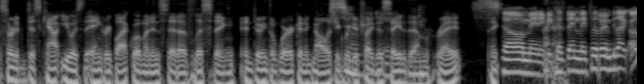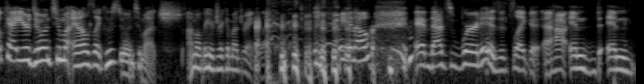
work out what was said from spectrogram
sort of discount you as the angry black woman instead of listening and doing the work and acknowledging So what you're trying to say to them, right? Like, so many because then they flip it and be like, okay, you're doing too much. And I was like, who's doing too much? I'm over here drinking my drink. Like, you know? And that's where it is. It's like, uh, how, and, and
